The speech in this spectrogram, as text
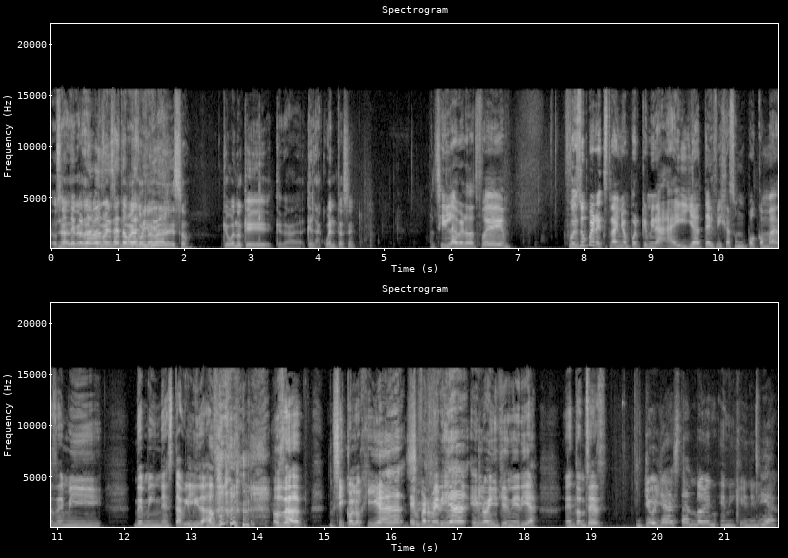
O sea, de verdad, no me, no me acordaba de eso. Qué bueno que, que, la, que la cuentas, ¿eh? Sí, la verdad fue, fue súper extraño porque mira, ahí ya te fijas un poco más de mi, de mi inestabilidad. o sea, psicología, enfermería y luego ingeniería. Entonces, yo ya estando en, ingeniería,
